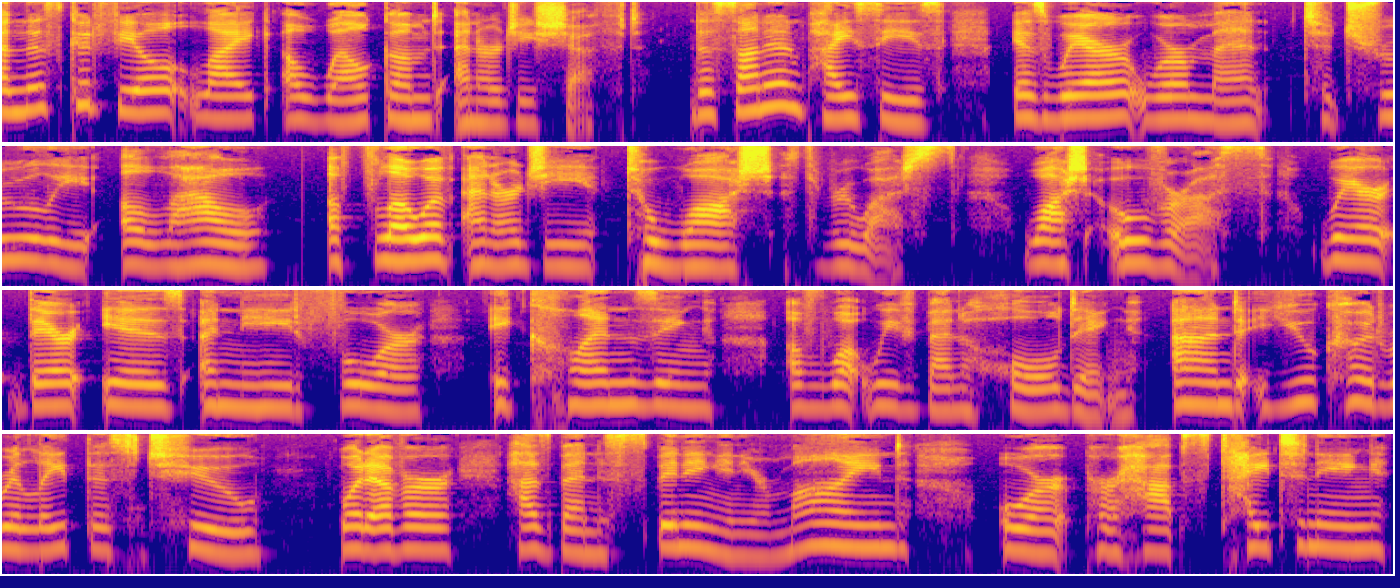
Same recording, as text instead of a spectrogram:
And this could feel like a welcomed energy shift. The sun in Pisces is where we're meant to truly allow a flow of energy to wash through us, wash over us, where there is a need for a cleansing of what we've been holding. And you could relate this to whatever has been spinning in your mind or perhaps tightening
